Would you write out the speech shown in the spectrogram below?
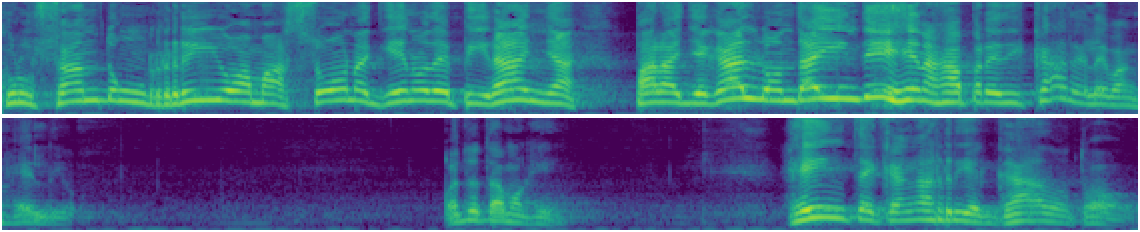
cruzando un río Amazonas lleno de pirañas para llegar donde hay indígenas a predicar el Evangelio. ¿Cuántos estamos aquí? Gente que han arriesgado todo.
